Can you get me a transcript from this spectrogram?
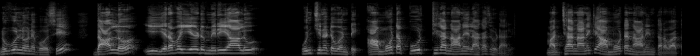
నువ్వుల నూనె పోసి దానిలో ఈ ఇరవై ఏడు మిరియాలు ఉంచినటువంటి ఆ మూట పూర్తిగా నానేలాగా చూడాలి. మధ్యాహ్నానికి ఆ మూట నానిన తర్వాత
